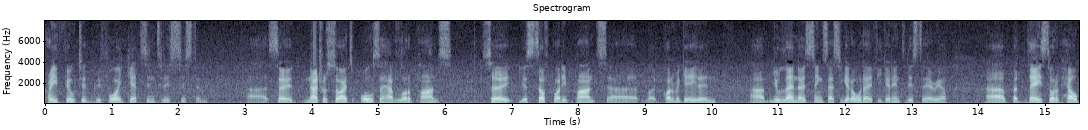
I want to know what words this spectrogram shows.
pre-filtered before it gets into this system. Uh, so natural sites also have a lot of plants so your soft body plants uh, like Potamogeton, uh, you'll learn those things as you get older if you get into this area. Uh, but they sort of help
